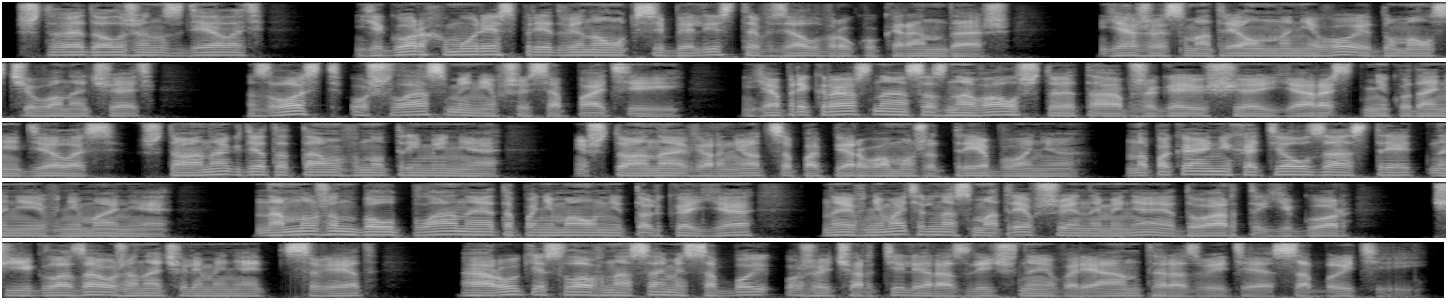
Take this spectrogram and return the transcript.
«Что я должен сделать?» Егор хмурясь придвинул к себе лист и взял в руку карандаш. Я же смотрел на него и думал, с чего начать. Злость ушла, сменившись апатией. Я прекрасно осознавал, что эта обжигающая ярость никуда не делась, что она где-то там внутри меня, и что она вернется по первому же требованию. Но пока я не хотел заострять на ней внимание. Нам нужен был план, и это понимал не только я, но и внимательно смотревшие на меня Эдуард и Егор, чьи глаза уже начали менять цвет, а руки словно сами собой уже чертили различные варианты развития событий.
